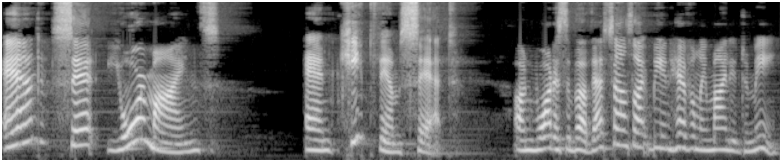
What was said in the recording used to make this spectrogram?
And set your minds and keep them set on what is above. That sounds like being heavenly minded to me.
